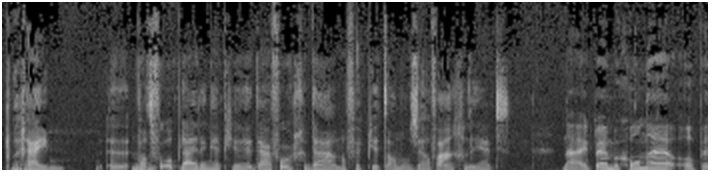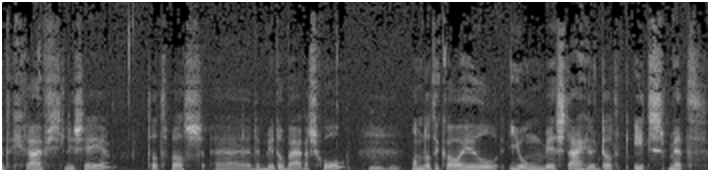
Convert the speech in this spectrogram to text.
brein. Eh, Wat voor opleiding heb je daarvoor gedaan? Of heb je het allemaal zelf aangeleerd? Nou, ik ben begonnen op het Grafisch Lyceum. Dat was eh, de middelbare school. Omdat ik al heel jong wist eigenlijk dat ik iets met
